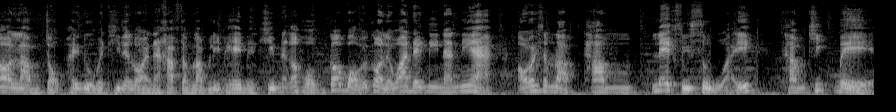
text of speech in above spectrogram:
ก็ลำจบให้ดูเป็นที่เรียบร้อยนะครับสำหรับรีเพย์หนึ่งคลิปนะครับผมก็บอกไว้ก่อนเลยว่าเด็กนี้นั้นเนี่ย เอาไว้สำหรับทำเลขสวยๆทำคิกเบรก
